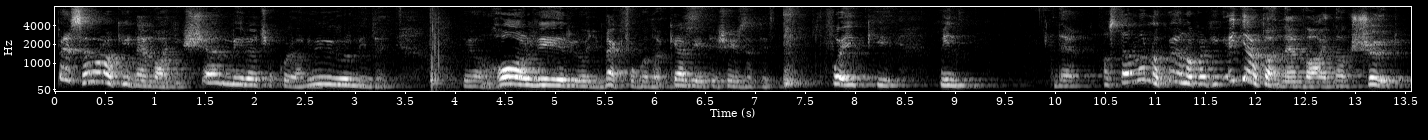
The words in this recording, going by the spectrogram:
Persze van, aki nem vágyik semmire, csak olyan ül, mint egy olyan halvérű, hogy megfogod a kezét, és érzed, hogy folyik ki, mint... De aztán vannak olyanok, akik egyáltalán nem vágynak, sőt,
